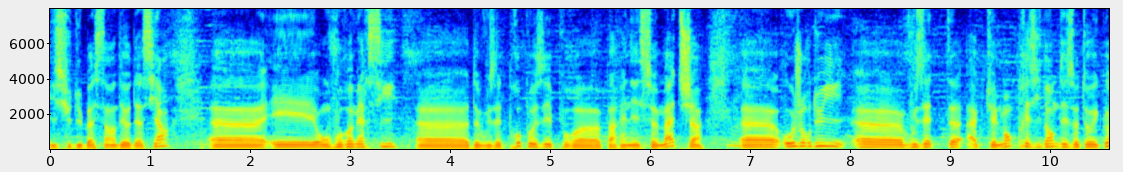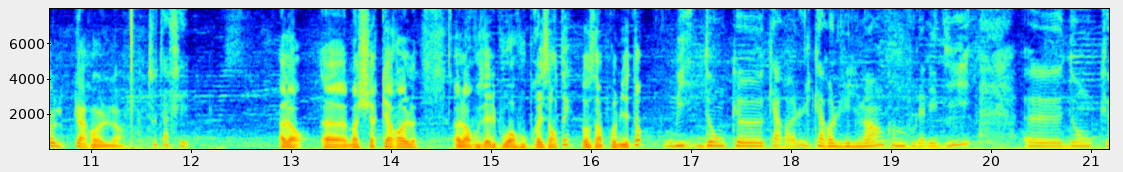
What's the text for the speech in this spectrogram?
issus du bassin des Audaciens. et on vous remercie de vous être proposé pour parrainer ce match. Aujourd'hui, vous êtes actuellement présidente des auto-écoles Carole. À fait. Alors, euh, ma chère Carole, alors vous allez pouvoir vous présenter dans un premier temps Oui, donc euh, Carole, Carole Villemain, comme vous l'avez dit. Euh, donc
